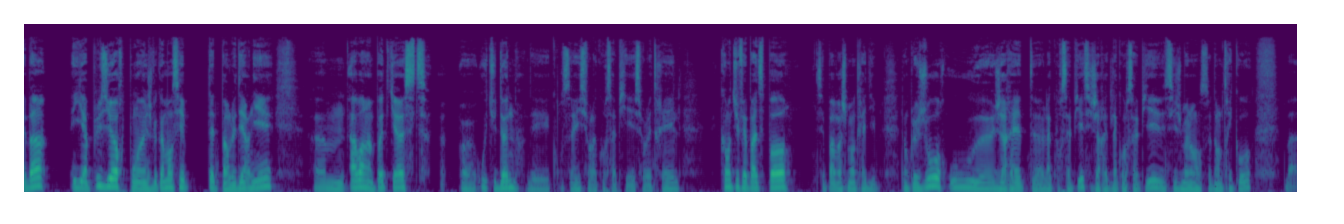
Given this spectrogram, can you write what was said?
Eh ben, il y a plusieurs points. Je vais commencer peut-être par le dernier, euh, avoir un podcast euh, où tu donnes des conseils sur la course à pied, sur le trail. Quand tu fais pas de sport, c'est pas vachement crédible. Donc le jour où euh, j'arrête la course à pied, si j'arrête la course à pied, si je me lance dans le tricot, bah,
